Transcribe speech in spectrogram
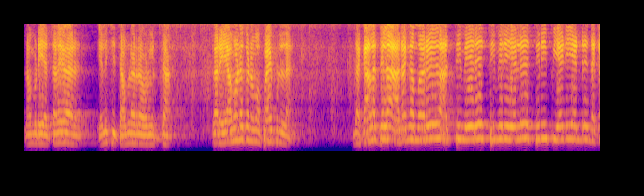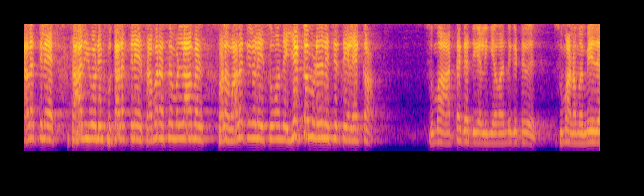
நம்முடைய தலைவர் எழுச்சி தமிழர் அவர்களுக்கு தான். வேற எவனுக்கும் நம்ம பயப்படல. இந்த காலத்தில் அடங்கமறு அத்துமீறு திமிரி எழு திருப்பி அடி என்று இந்த காலத்தில் சாதி ஒழிப்பு காலத்திலே சமரசம் இல்லாமல் பல வழக்குகளை சுமந்த இயக்கம் விடுதலை சிறுத்தைகள் இயக்கம். சும்மா அட்டகத்திகள் இங்கே வந்துக்கிட்டு சும்மா நம்ம மீது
